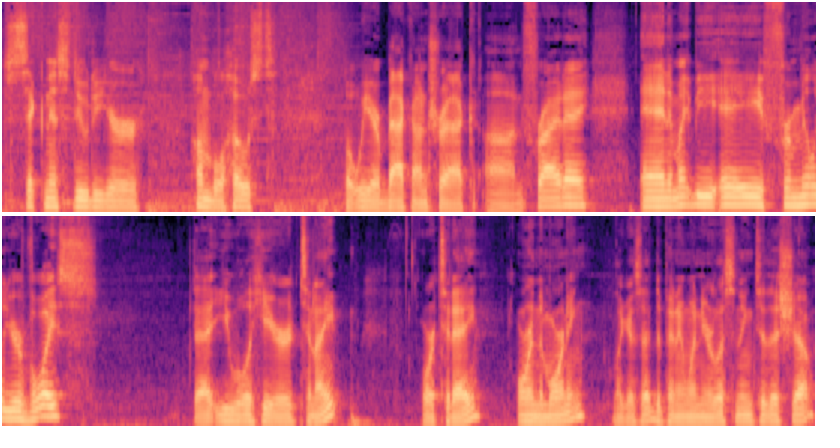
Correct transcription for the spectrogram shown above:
sickness due to your humble host, but we are back on track on Friday. And it might be a familiar voice that you will hear tonight or today or in the morning, like I said, depending on when you're listening to this show.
